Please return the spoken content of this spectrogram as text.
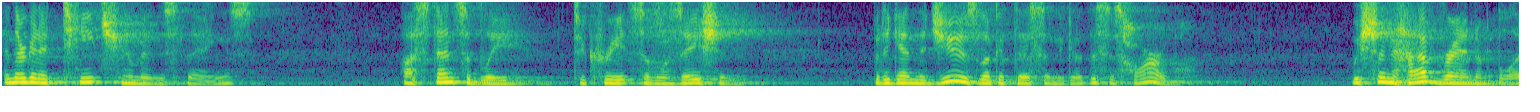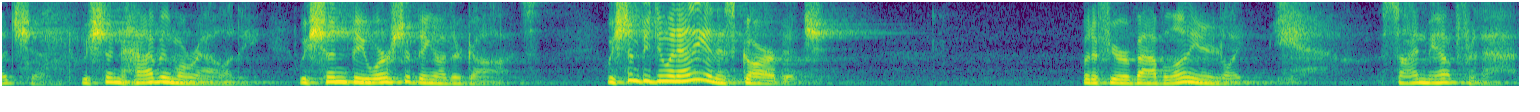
and they're going to teach humans things, ostensibly to create civilization. But again, the Jews look at this and they go, This is horrible. We shouldn't have random bloodshed. We shouldn't have immorality. We shouldn't be worshiping other gods. We shouldn't be doing any of this garbage. But if you're a Babylonian, you're like, yeah, sign me up for that.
